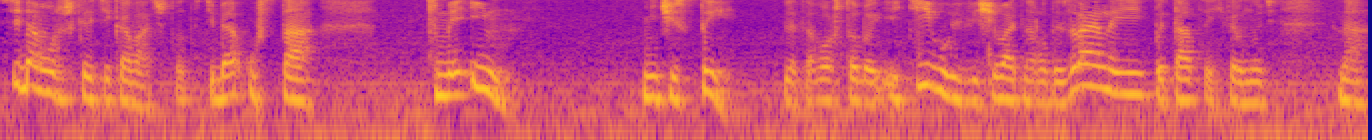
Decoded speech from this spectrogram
себя можешь критиковать, что у тебя уста тмеим, нечисты, для того, чтобы идти увещевать народ Израиля и пытаться их вернуть на,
